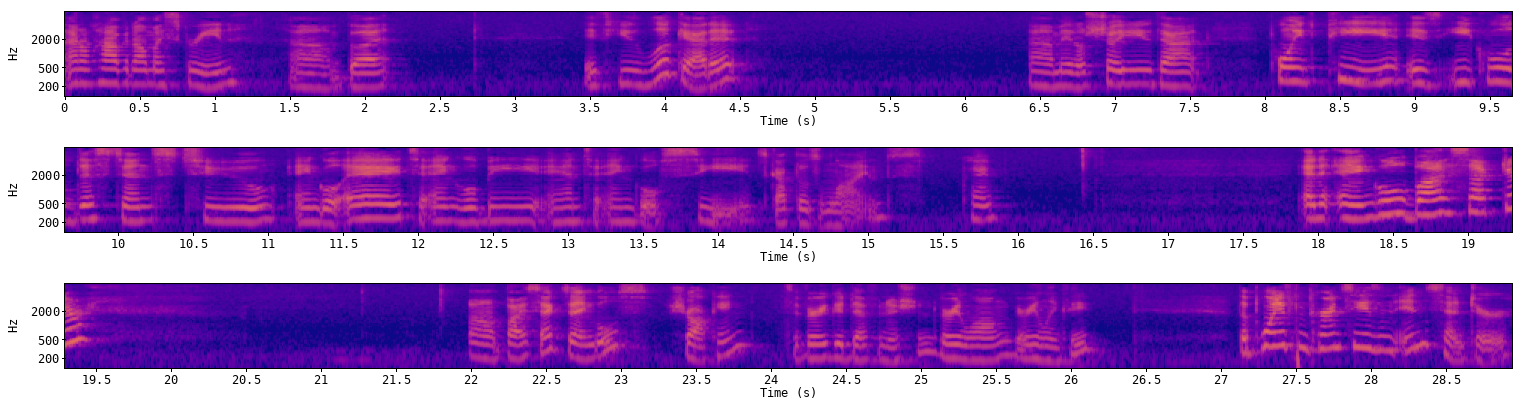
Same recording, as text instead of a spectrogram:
I don't have it on my screen, um, but if you look at it, um, it'll show you that point P is equal distance to angle A, to angle B, and to angle C. It's got those lines, okay? An angle bisector uh, bisects angles. Shocking. It's a very good definition. Very long, very lengthy. The point of concurrency is an incenter,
